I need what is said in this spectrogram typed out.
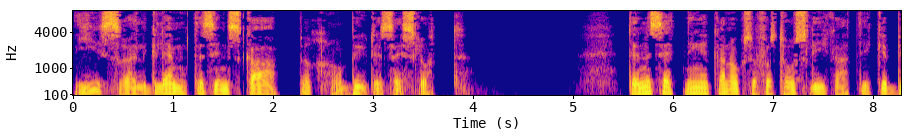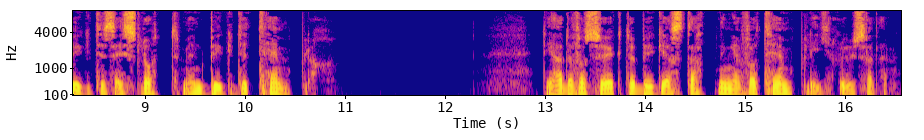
Israel glemte sin skaper og bygde seg slott. Denne setningen kan også forstås slik at de ikke bygde seg slott, men bygde templer. De hadde forsøkt å bygge erstatninger for tempelet i Jerusalem.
